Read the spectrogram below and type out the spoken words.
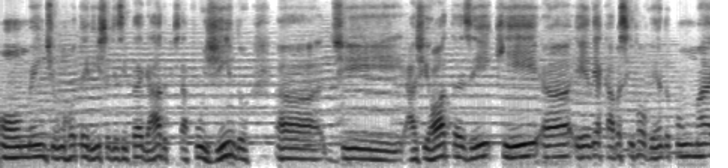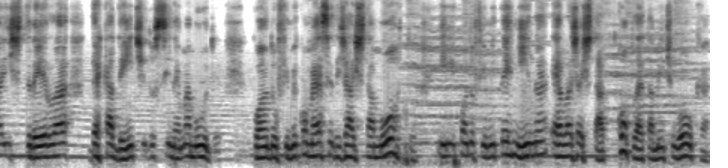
homem, de um roteirista desempregado que está fugindo uh, de agiotas e que uh, ele acaba se envolvendo com uma estrela decadente do cinema mudo. Quando o filme começa, ele já está morto, e quando o filme termina, ela já está completamente louca.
